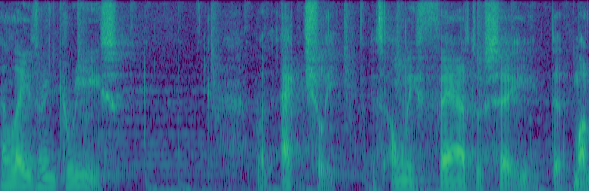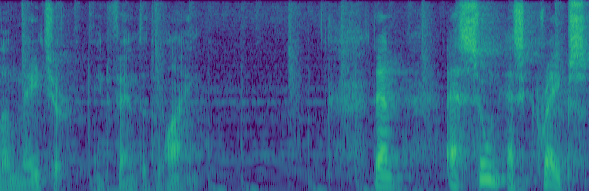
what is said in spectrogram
and later in Greece. But actually it's only fair to say that Mother Nature invented wine. Then as soon as grapes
